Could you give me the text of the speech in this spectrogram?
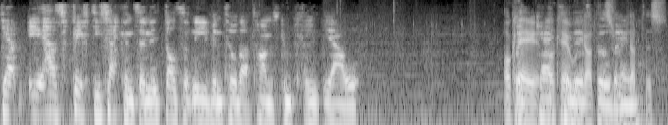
Yep, it has 50 seconds and it doesn't leave until that time's completely out. Okay, okay, we got this. We got this.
